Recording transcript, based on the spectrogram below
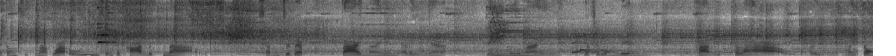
ไม่ต้องคิดมากว่าอุ้ยฉันจะผ่านหรือเปล่า ฉันจะแบบตายไหมอะไรเงี้ยนี่มือใหม่ อยากจะลองเล่น ผ่านหรือเปล่าอะไรอย่างเงี้ยไม่ต้อง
